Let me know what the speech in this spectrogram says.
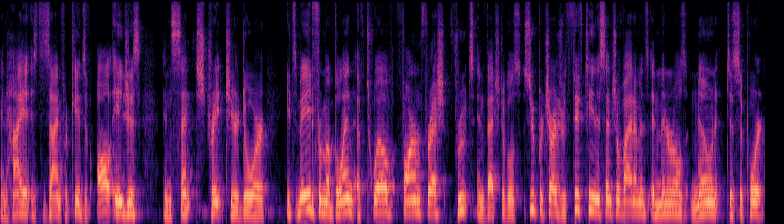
and Hiya is designed for kids of all ages and sent straight to your door. It's made from a blend of 12 farm fresh fruits and vegetables, supercharged with 15 essential vitamins and minerals known to support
